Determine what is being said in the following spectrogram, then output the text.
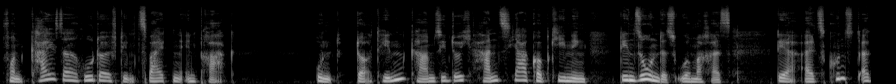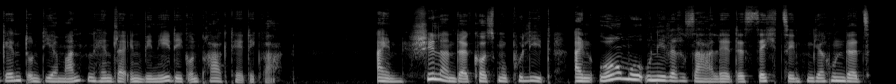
von Kaiser Rudolf II. in Prag. Und dorthin kam sie durch Hans Jakob Kiening, den Sohn des Uhrmachers, der als Kunstagent und Diamantenhändler in Venedig und Prag tätig war. Ein schillernder Kosmopolit, ein Uomo Universale des 16. Jahrhunderts,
